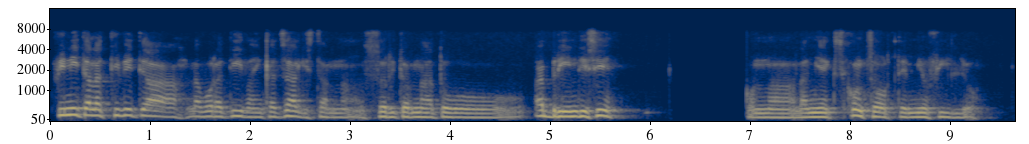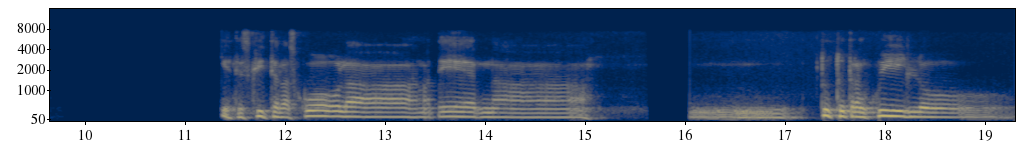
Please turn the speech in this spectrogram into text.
Finita l'attività lavorativa in Kazakistan sono ritornato a Brindisi con la mia ex consorte e mio figlio. Niente, iscritta alla scuola materna, Mm, tutto tranquillo,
